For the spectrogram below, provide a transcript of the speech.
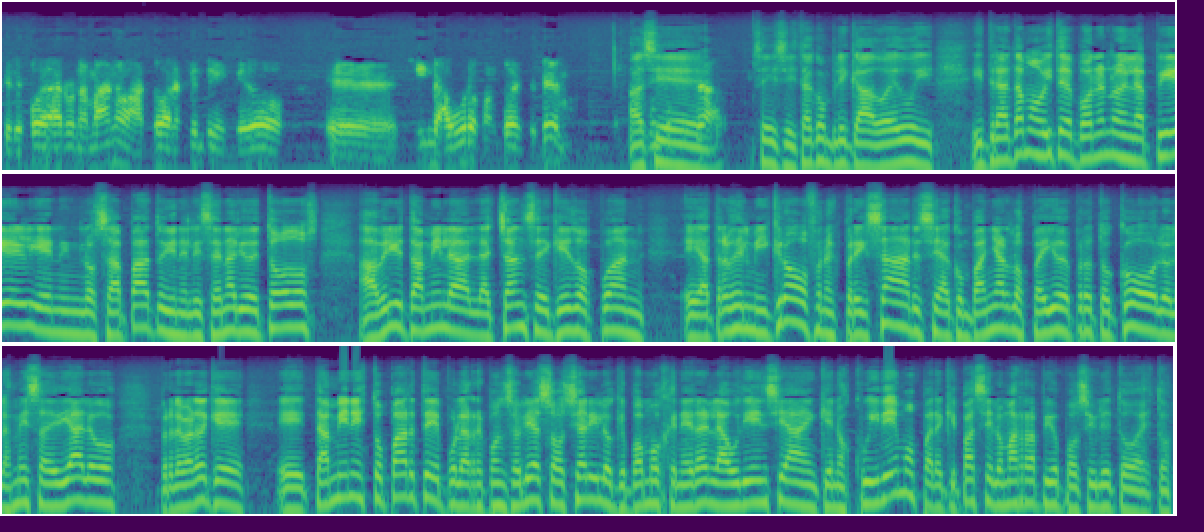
se le puede dar una mano a toda la gente que quedó eh, sin laburo con todo este tema. Así es. Sí, sí, está complicado, Edu. Y, tratamos, viste, de ponernos en la piel y en, los zapatos y en el escenario de todos, abrir también la, chance de que ellos puedan, eh, a través del micrófono, expresarse, acompañar los pedidos de protocolo, las mesas de diálogo. Pero la verdad que eh, también esto parte por la responsabilidad social y lo que podamos generar en la audiencia en que nos cuidemos para que pase lo más rápido posible todo esto.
